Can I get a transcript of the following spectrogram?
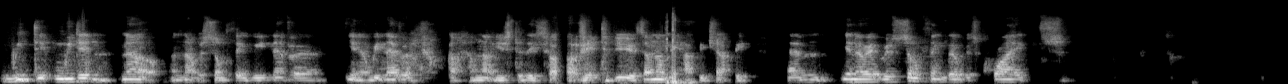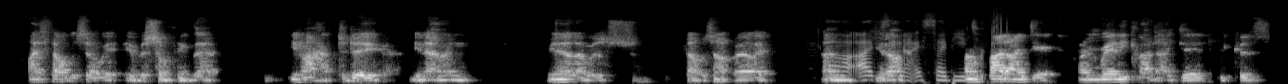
We did. We didn't know, and that was something we never. You know, we never. God, I'm not used to these sort of interviews. I'm normally happy chappy. Um, you know, it was something that was quite I felt as though it, it was something that you know I had to do, you know, and yeah, that was that was not really. And oh, I you know, that is so beautiful. I'm glad I did. I'm really glad I did because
